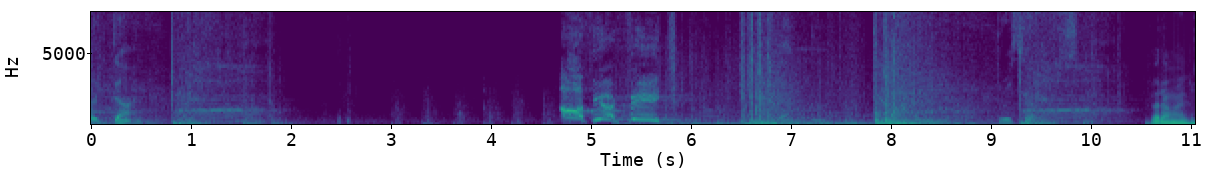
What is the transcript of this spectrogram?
You're done. Off your feet! Three souls. Esperamos.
